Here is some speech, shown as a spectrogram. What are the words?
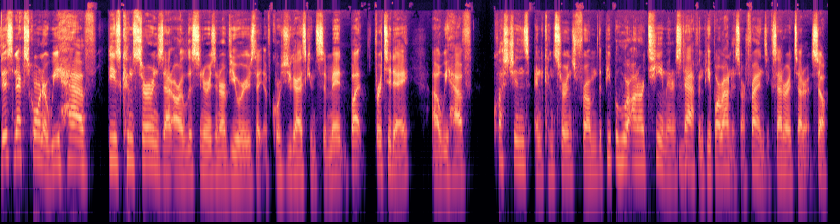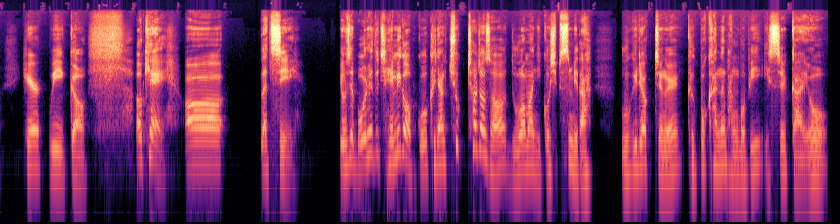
this next corner, we have these concerns that our listeners and our viewers that, of course, you guys can submit. But for today, uh, we have questions and concerns from the people who are on our team and our staff and people around us, our friends, etc., etc. So here we go. Okay. Uh, let's see. 요새 뭘 해도 재미가 없고 그냥 축 처져서 누워만 있고 싶습니다. 무기력증을 극복하는 방법이 있을까요?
